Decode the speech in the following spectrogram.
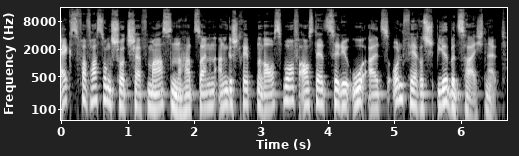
Ex-Verfassungsschutzchef Maaßen hat seinen angestrebten Rauswurf aus der CDU als unfaires Spiel bezeichnet.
